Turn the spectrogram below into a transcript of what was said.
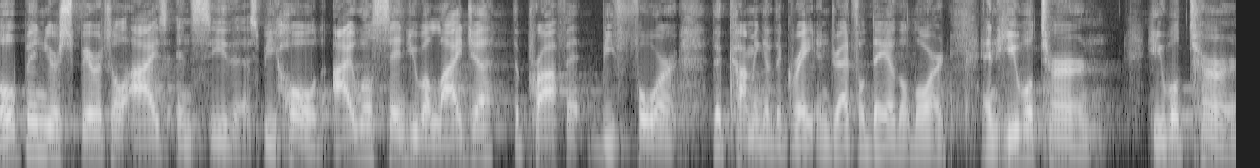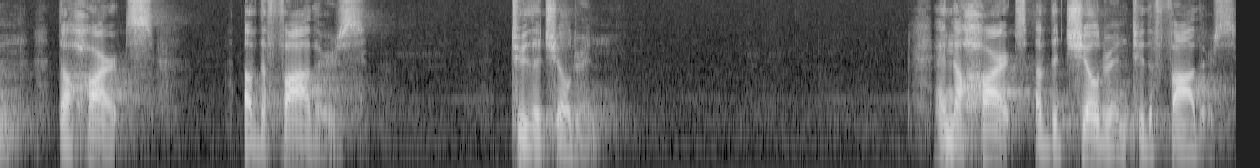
Open your spiritual eyes and see this. Behold, I will send you Elijah the prophet before the coming of the great and dreadful day of the Lord. And he will turn, he will turn the hearts of the fathers to the children. And the hearts of the children to the fathers,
